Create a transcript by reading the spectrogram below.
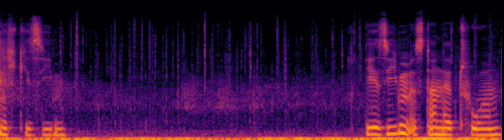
nicht G7. G7 ist dann der Turm.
